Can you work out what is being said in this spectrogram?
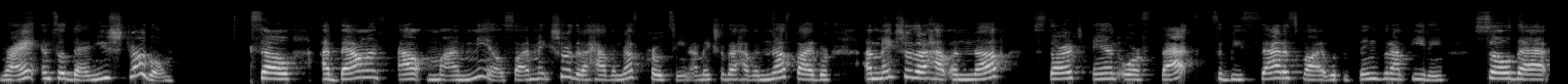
right? And so then you struggle. So I balance out my meal. So I make sure that I have enough protein. I make sure that I have enough fiber. I make sure that I have enough starch and or fat to be satisfied with the things that I'm eating so that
